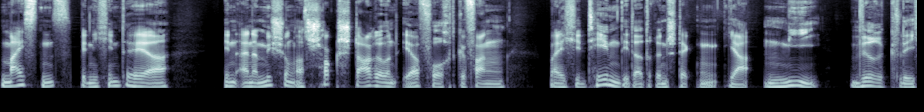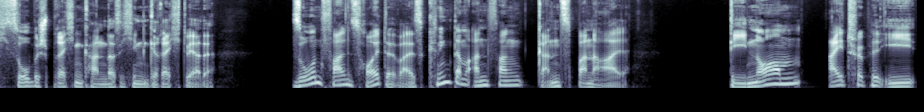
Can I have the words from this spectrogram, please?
meistens bin ich hinterher in einer Mischung aus Schock, Starre und Ehrfurcht gefangen weil ich die Themen, die da drin stecken, ja nie wirklich so besprechen kann, dass ich ihnen gerecht werde. So ein Fall ist heute, weil es klingt am Anfang ganz banal. Die Norm IEEE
